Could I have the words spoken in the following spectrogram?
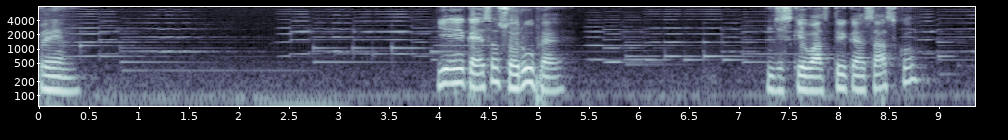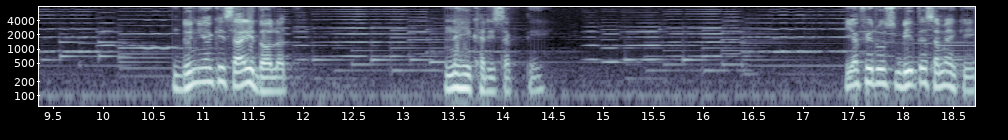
प्रेम। ये एक ऐसा स्वरूप है, जिसके वास्तविक एहसास को दुनिया की सारी दौलत नहीं खरीद सकती, या फिर उस बीते समय की,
